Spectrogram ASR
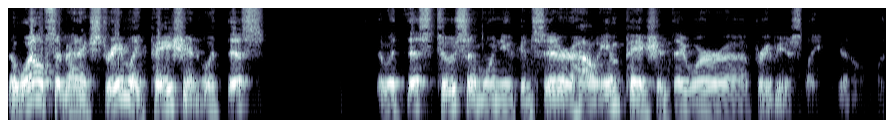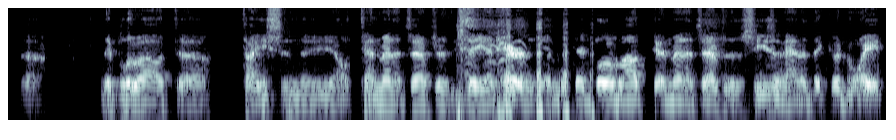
the Wilfs have been extremely patient with this with this twosome when you consider how impatient they were uh, previously. You know, with, uh, they blew out uh, Tice in the you know ten minutes after they inherited him. They blew him out ten minutes after the season ended. They couldn't wait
